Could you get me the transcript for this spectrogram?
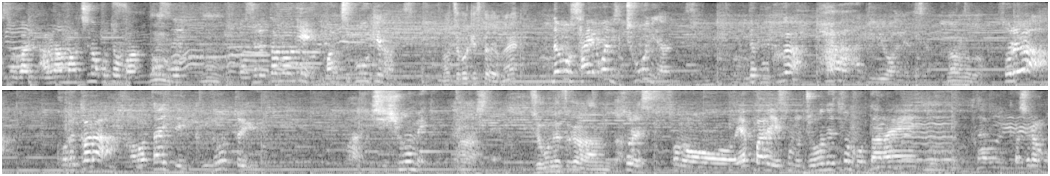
黄昏あの街のことを、ま、忘れ、忘れたのに待ちぼうけなんですよ待ちぼけしたよね。でも最後に蝶になるんですよ。で僕が「はーって言うわけですよ。なるほど。それはこれから羽ばたいていくぞという、まあ、意思表明でございまして、情熱があるんだ。そうです。そのやっぱりその情熱を持たないと何かしらも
